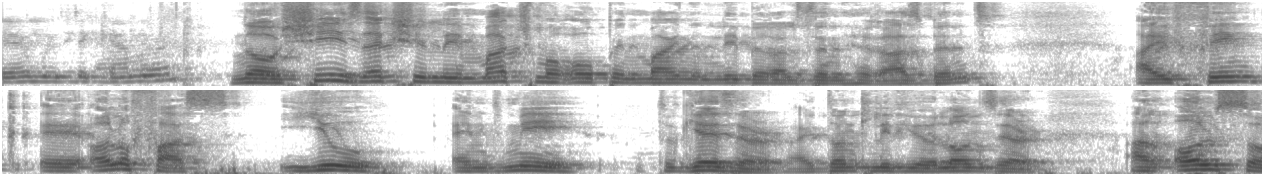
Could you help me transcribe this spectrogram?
there with the camera. No, she is actually much more open-minded and liberal than her husband. I think uh, all of us, you and me together, I don't leave you alone there, are also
